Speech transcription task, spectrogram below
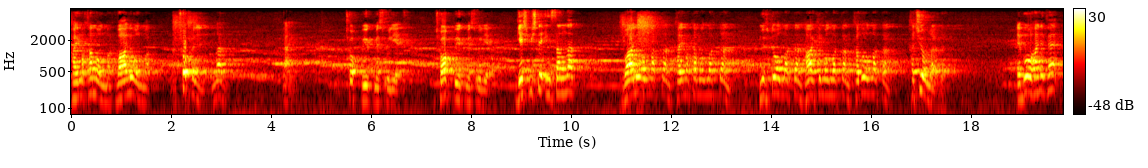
kaymakam olmak, vali olmak çok önemli. Bunlar yani çok büyük mesuliyet. Çok büyük mesuliyet. Geçmişte insanlar vali olmaktan, kaymakam olmaktan, müftü olmaktan, hakim olmaktan, kadı olmaktan kaçıyorlardı. Ebu Hanife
